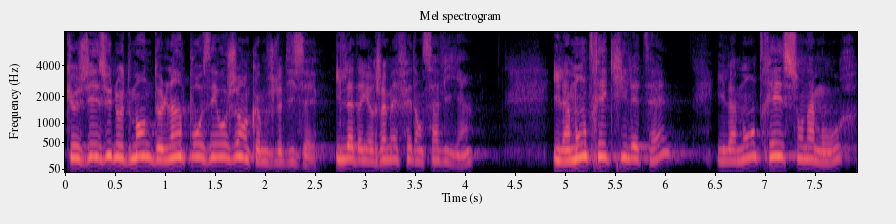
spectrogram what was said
que Jésus nous demande de l'imposer aux gens, comme je le disais. Il l'a d'ailleurs jamais fait dans sa vie. Hein. Il a montré qui il était, il a montré son amour,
